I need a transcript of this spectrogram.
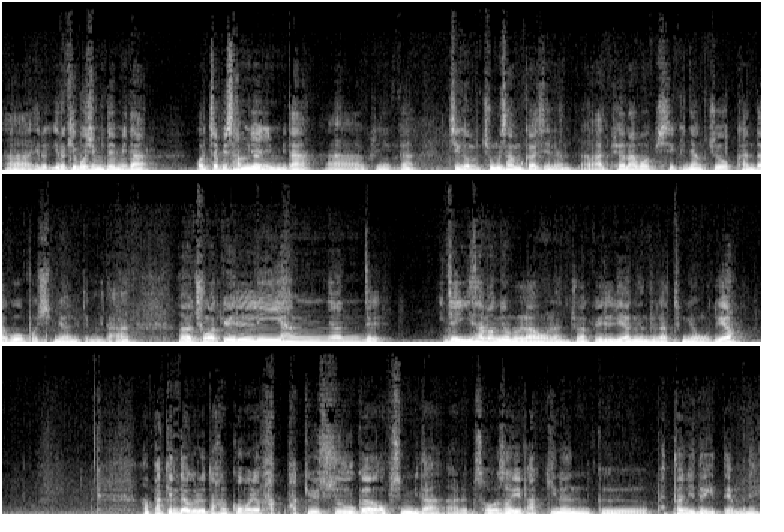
아, 이렇게 보시면 됩니다. 어차피 3년입니다. 아, 그러니까 지금 중3까지는 아주 변함없이 그냥 쭉 간다고 보시면 됩니다. 어, 중학교 1, 2학년들, 이제 2, 3학년 올라오는 중학교 1, 2학년들 같은 경우도요, 어, 바뀐다 그래도 한꺼번에 확 바뀔 수가 없습니다. 아, 서서히 바뀌는 그 패턴이 되기 때문에,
